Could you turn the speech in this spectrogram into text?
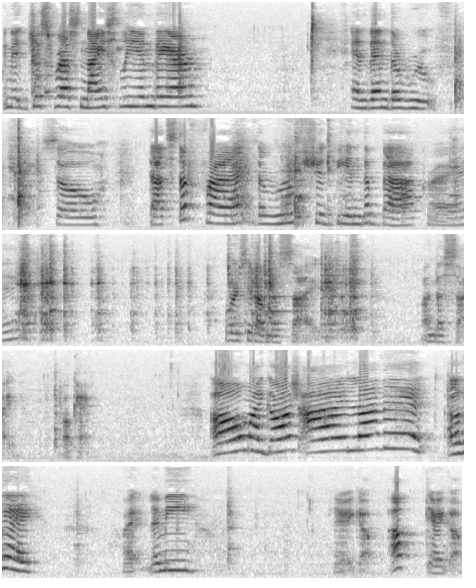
And it just rests nicely in there. And then the roof. So that's the front. The roof should be in the back right? Or is it on the side? On the side. Okay. Oh my gosh i love it! Okay. All right let me there you go. Oh, there you go.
